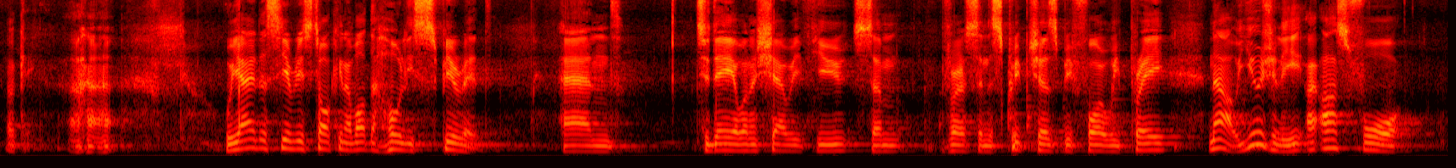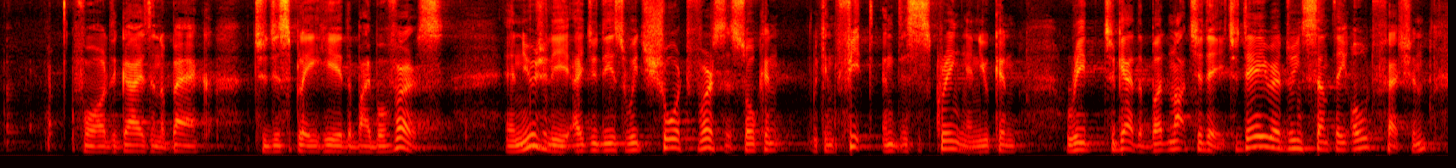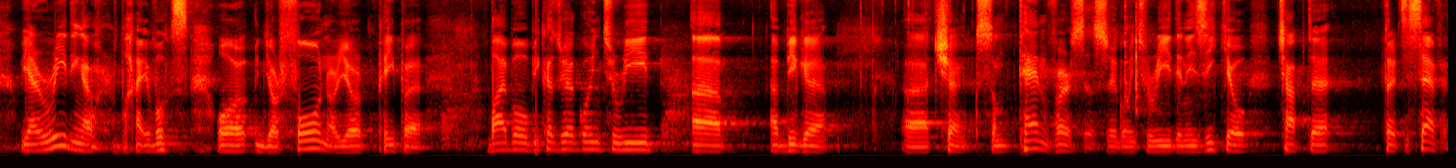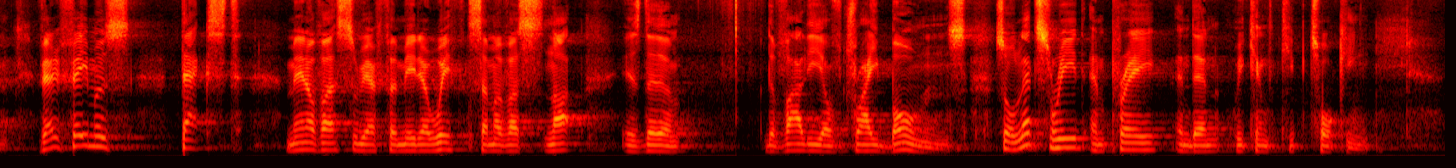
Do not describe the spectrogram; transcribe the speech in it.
Okay. we are in the series talking about the Holy Spirit. And today I want to share with you some verse in the scriptures before we pray. Now, usually I ask for for the guys in the back to display here the Bible verse. And usually I do this with short verses so can we can fit in this screen and you can read together, but not today. Today we are doing something old fashioned. We are reading our Bibles or your phone or your paper Bible because we are going to read uh, a bigger uh, chunk, some 10 verses we're going to read in Ezekiel chapter 37. Very famous text. Many of us we are familiar with, some of us not, is the the valley of dry bones. So let's read and pray, and then we can keep talking.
